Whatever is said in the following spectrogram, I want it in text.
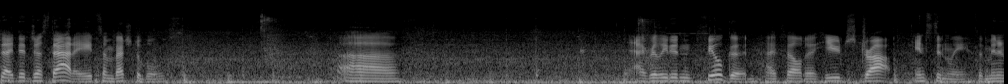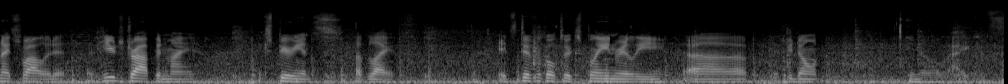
I did just that. I ate some vegetables. Uh, I really didn't feel good. I felt a huge drop instantly the minute I swallowed it. A huge drop in my experience of life. It's difficult to explain, really, uh, if you don't, you know. I, it's,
